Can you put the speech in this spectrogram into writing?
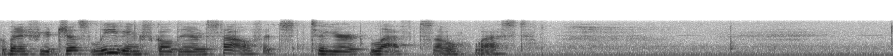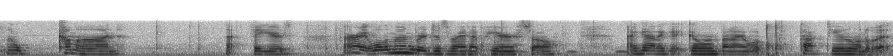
but if you're just leaving Skuldoon south it's to your left so west. Oh come on. That figures. Alright well the moon bridge is right up here so I gotta get going but I will talk to you in a little bit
